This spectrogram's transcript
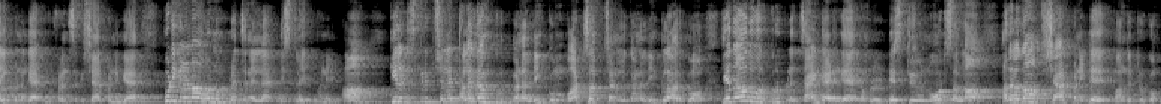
லைக் பண்ணுங்கள் உங்கள் ஃப்ரெண்ட்ஸுக்கு ஷேர் பண்ணுங்கள் பிடிக்கலன்னா ஒன்றும் பிரச்சனை இல்லை. டிஸ்லைக் பண்ணிடலாம். கீழே டிஸ்கிரிப்ஷனில் டெலகிராம் குரூப்புக்கான லிங்க்கும் வாட்ஸ்அப் சேனலுக்கான லிங்க்லாம் இருக்கும். ஏதாவது ஒரு குரூப்பில் ஜாயின் ஆகிடுங்க நம்மளோட டெஸ்ட்டு நோட்ஸ் எல்லாம் அதில் தான் ஷேர் பண்ணிவிட்டு வந்துட்டுருக்கோம்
